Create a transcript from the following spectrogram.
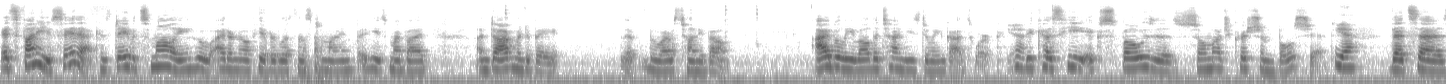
It's funny you say that because David Smalley, who I don't know if he ever listens to mine, but he's my bud on Dogma Debate, that, who I was telling you about. I believe all the time he's doing God's work Yeah. because he exposes so much Christian bullshit Yeah. that says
